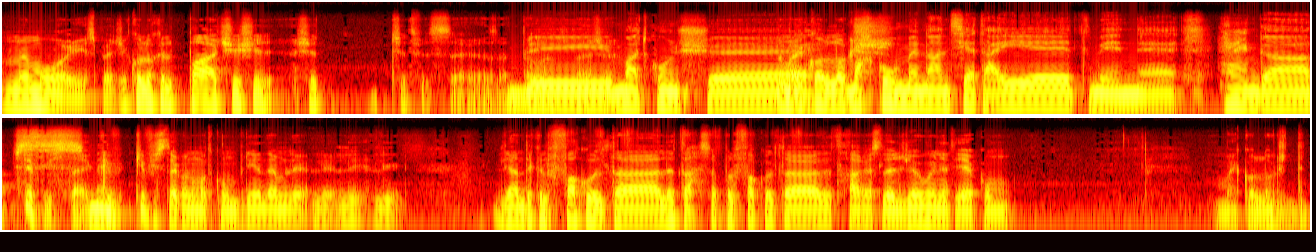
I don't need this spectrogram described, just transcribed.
memorji, speċi, kollok il-paċi xi tfisser, eżatt. Li ma tkunx eh, ma jkollok maħkum minn ansjetajiet, minn eh, hang-ups. Kif jista' jkun ma tkun bniedem li li għandek il-fakulta li taħseb il-fakulta li tħares l-ġewwini tiegħekum ma jkollokx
